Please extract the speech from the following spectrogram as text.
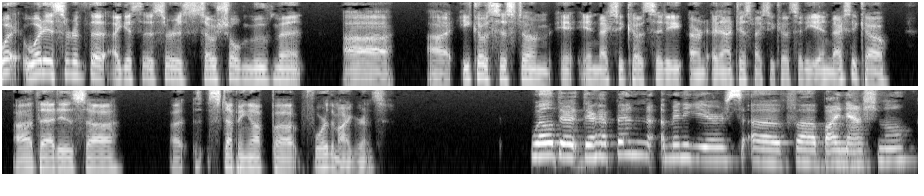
what what is sort of the I guess the sort of social movement uh, uh, ecosystem in, in, Mexico City, or not just Mexico City, in Mexico uh, that is uh, uh, stepping up uh, for the migrants? Well, there there have been many years of binational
